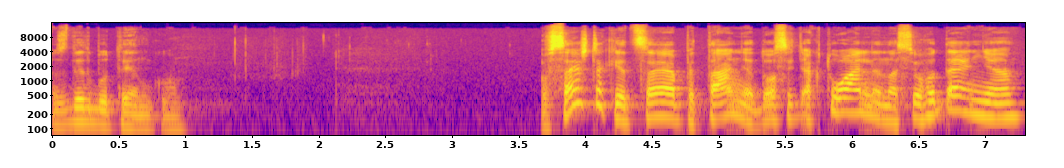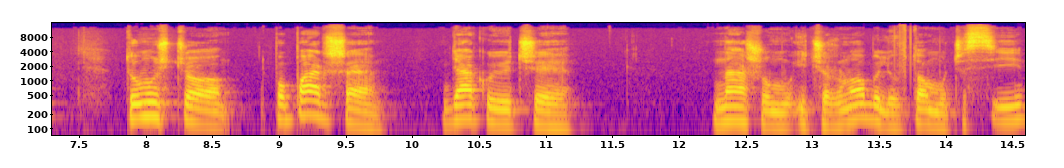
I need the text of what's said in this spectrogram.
з дитбутинку? Все ж таки, це питання досить актуальне на сьогодення, тому що, по-перше, дякуючи нашому і Чорнобилю в тому часі,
